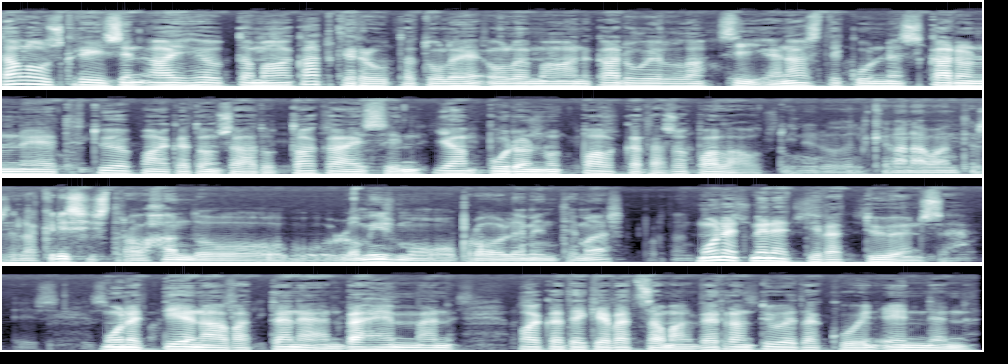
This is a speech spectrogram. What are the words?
Talouskriisin aiheuttamaa katkeruutta tulee olemaan kaduilla siihen asti, kunnes kadonneet työpaikat on saatu takaisin ja pudonnut palkkataso palautuu. Monet menettivät työnsä. Monet tienaavat tänään vähemmän, vaikka tekevät saman verran työtä kuin ennen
